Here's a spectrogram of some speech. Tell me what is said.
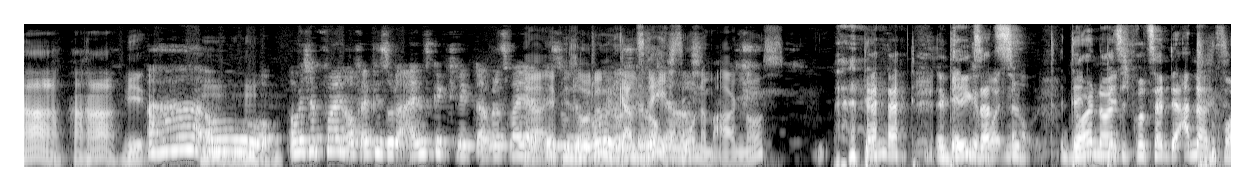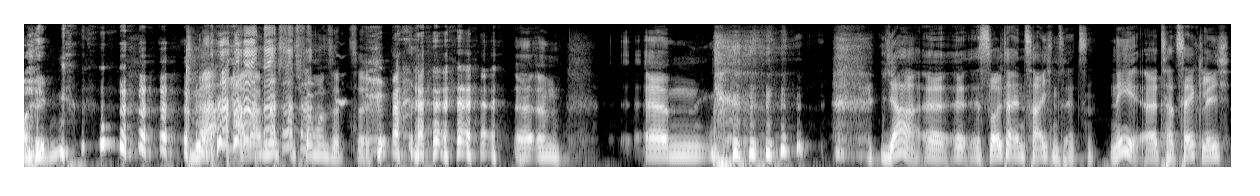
Ha, haha, wie, Ah, oh. Oh, ich habe vorhin auf Episode 1 geklickt, aber das war ja, ja, Episode 0. 0 Ganz richtig. Ohne Magnus. denn, Im Gegensatz zu auch- denn- 99% der anderen Folgen. Na, allerhöchstens 75. ähm, ähm, ja, äh, äh, es sollte ein Zeichen setzen. Nee, äh, tatsächlich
